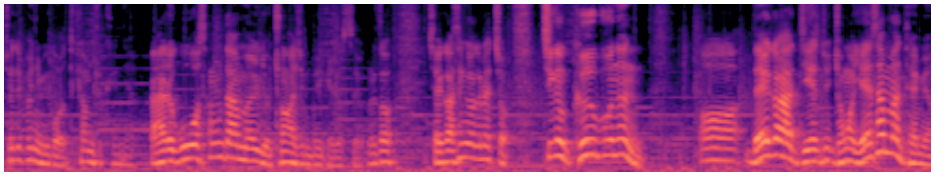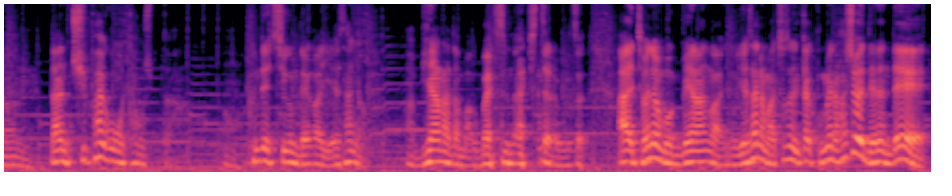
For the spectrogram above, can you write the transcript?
최 대표님 이거 어떻게 하면 좋겠냐? 라고 상담을 요청하신 분이 계셨어요. 그래서 제가 생각을 했죠. 지금 그분은 어, 내가 예, 정말 예산만 되면 난 G80을 타고 싶다. 어, 근데 지금 내가 예산이 없다. 아, 미안하다 막 말씀 하시더라고요. 그래서 아 전혀 뭐 미안한 거 아니고 예산에 맞춰서 일단 구매를 하셔야 되는데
